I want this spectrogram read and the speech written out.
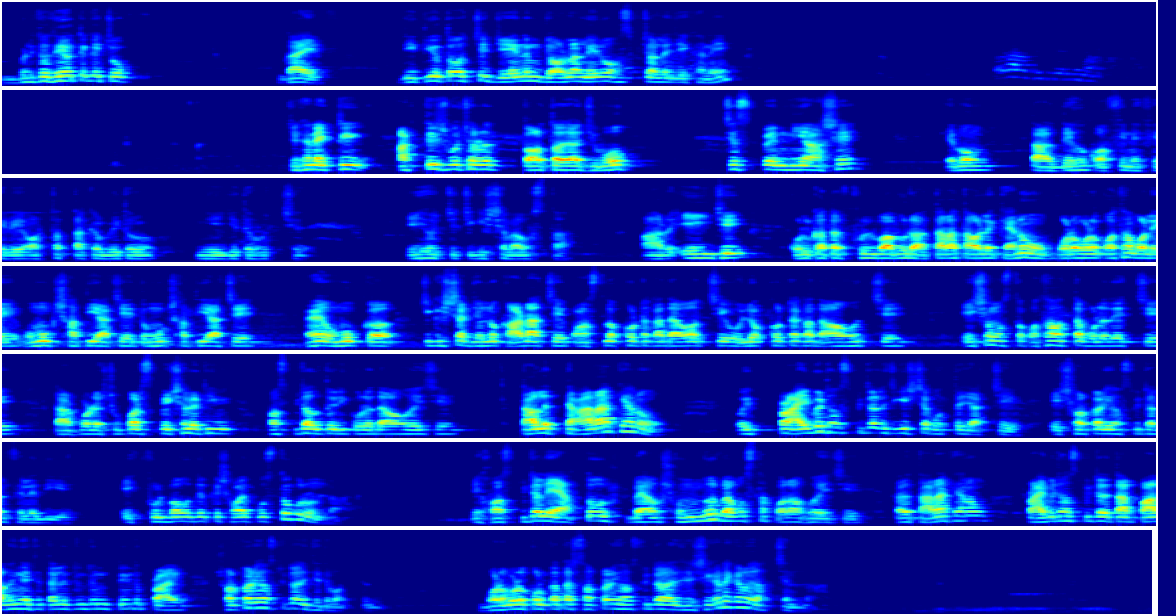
মৃতদেহ থেকে চোখ গায়েব। দ্বিতীয়ত হচ্ছে জেএনএম জওয়াহরলাল নেহরু হসপিটালে যেখানে। যেখানে একটি আটত্রিশ বছরের তরতাজা যুবক চেস্ট পেন নিয়ে আসে এবং তার দেহ কফিনে ফেরে অর্থাৎ তাকে মৃত নিয়ে যেতে হচ্ছে। এই হচ্ছে চিকিৎসা ব্যবস্থা। আর এই যে কলকাতার ফুলবাবুরা, তারা তাহলে কেন বড় বড় কথা বলে? অমুক সাথী আছে, তমুক সাথী আছে হ্যাঁ অমুক চিকিৎসার জন্য কার্ড আছে, পাঁচ লক্ষ টাকা দেওয়া হচ্ছে, ওই লক্ষ টাকা দেওয়া হচ্ছে, এই সমস্ত কথাবার্তা বলে দিচ্ছে, তারপরে সুপার স্পেশালিটি হসপিটাল তৈরি করে দেওয়া হয়েছে। তাহলে তারা কেন ওই প্রাইভেট হসপিটালে চিকিৎসা করতে যাচ্ছে, এই সরকারি হসপিটাল ফেলে দিয়ে? এই ফুলবাবুদেরকে সবাই প্রশ্ন করুন না। যে হসপিটালে এত সুন্দর ব্যবস্থা করা হয়েছে, তাহলে তারা কেন প্রাইভেট হসপিটালে তার পা ভেঙেছে, তাহলে কিন্তু কিন্তু প্রাই সরকারি হসপিটালে যেতে পারতেন। বড় বড় কলকাতার সরকারি হসপিটাল আছে, সেখানে কেন যাচ্ছেন না?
